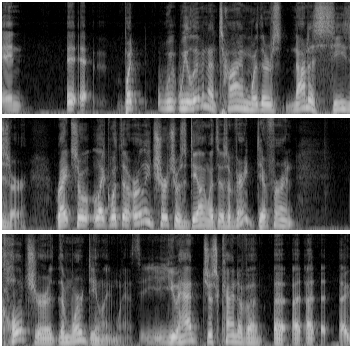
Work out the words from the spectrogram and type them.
and it, it- but we, we live in a time where there's not a Caesar, right? So, like what the early church was dealing with is a very different culture than we're dealing with. You had just kind of a a, a,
